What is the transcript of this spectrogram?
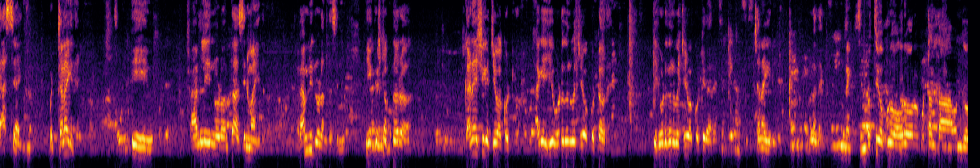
ಜಾಸ್ತಿ ಆಯಿತು ಬಟ್ ಚೆನ್ನಾಗಿದೆ. ಈ ಫ್ಯಾಮಿಲಿ ನೋಡುವಂಥ ಸಿನಿಮಾ ಇದು. ಫ್ಯಾಮಿಲಿ ನೋಡುವಂಥ ಸಿನಿಮಾ. ಈ ಕೃಷ್ಣಪ್ಪನವರು ಗಣೇಶಿಗೆ ಜೀವ ಕೊಟ್ಟರು ಹಾಗೆ ಈ ಹುಡುಗನಿಗೂ ಜೀವ ಕೊಟ್ಟವ್ರೆ. ಈ ಹುಡುಗನಿಗೂ ಜೀವ ಕೊಟ್ಟಿದ್ದಾರೆ. ಚೆನ್ನಾಗಿರಲಿ ಒಳ್ಳೆದಾಗಿ ಪ್ರತಿಯೊಬ್ಬರು ಅವರು ಅವರು ಕೊಟ್ಟಂತ ಒಂದು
